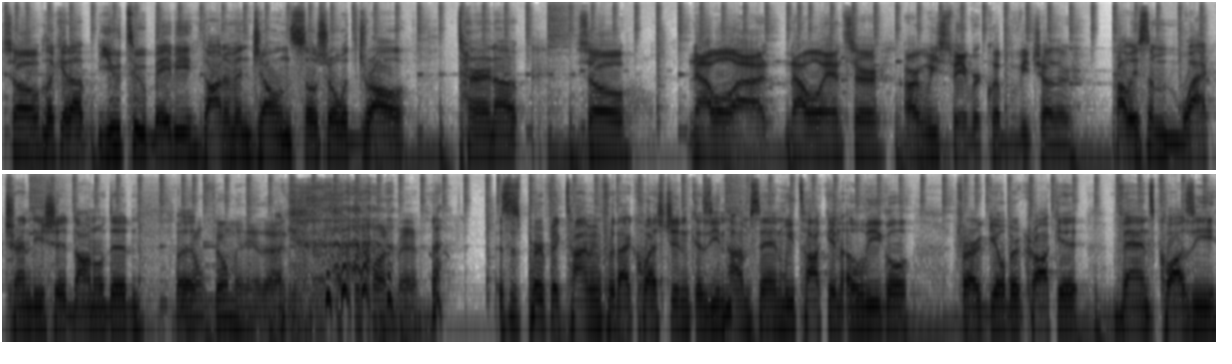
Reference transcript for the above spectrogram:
So Look it up, YouTube baby. Donovan Jones, social withdrawal, turn up. So now we'll uh, now we'll answer our least favorite clip of each other. Probably some whack trendy shit Donald did, but I Don't film any of that. For fun, man. This is perfect timing for that question because you know what I'm saying? We talking illegal for our Gilbert Crockett Vans Quasi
